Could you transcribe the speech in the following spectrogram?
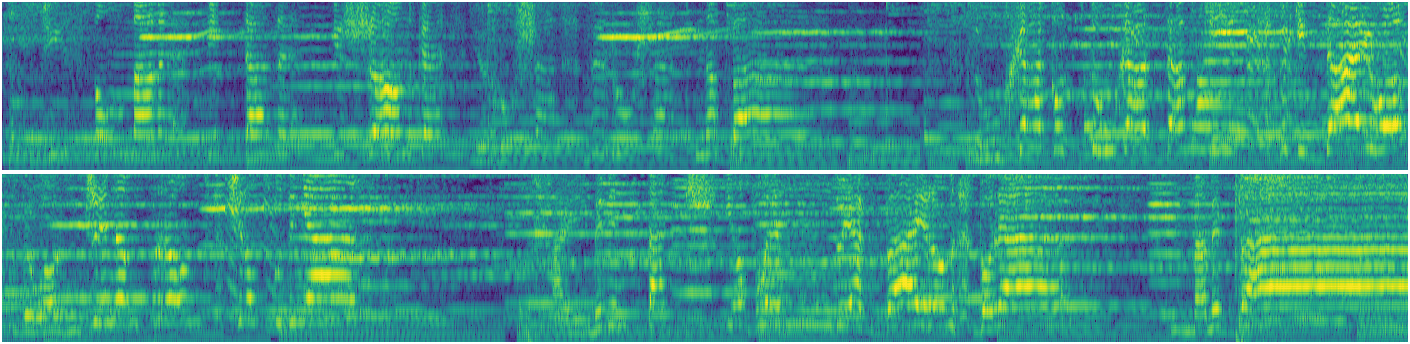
Widzi swą mamę i tatę i żonkę i rusza, wyrusza na bal. Słucha kostucha tam mis wykidajło, wyłączy nam prąd w środku dnia. Pchajmy więc tacz i obłędu jak Byron, bo raz mamy bal.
